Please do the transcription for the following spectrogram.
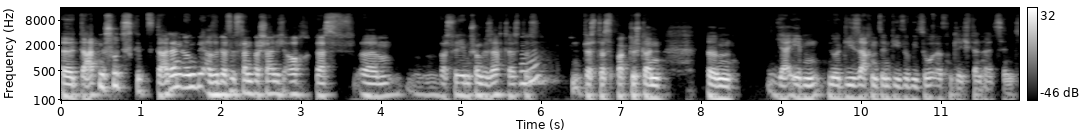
Äh, Datenschutz gibt es da dann irgendwie? Also das ist dann wahrscheinlich auch das, ähm, was du eben schon gesagt hast, mhm. dass, dass, das praktisch dann ähm, ja eben nur die Sachen sind, die sowieso öffentlich dann halt sind.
